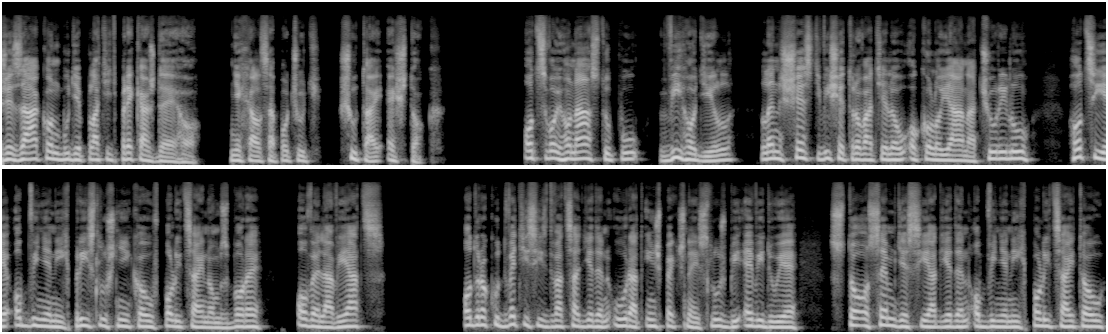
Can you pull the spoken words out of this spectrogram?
že zákon bude platiť pre každého, nechal sa počuť Šutaj Eštok. Od svojho nástupu vyhodil len šesť vyšetrovateľov okolo Jána Čurilu, hoci je obvinených príslušníkov v policajnom zbore oveľa viac. Od roku 2021 Úrad inšpekčnej služby eviduje 181 obvinených policajtov,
